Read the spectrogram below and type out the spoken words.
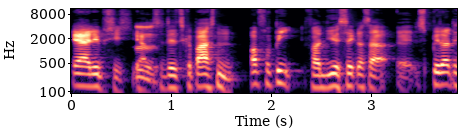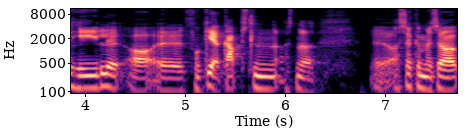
Ja, lige præcis. Ja. Mm. Så det skal bare sådan op forbi, for lige at sikre sig, øh, spiller det hele, og øh, fungerer kapslen og sådan noget. Øh, og så kan man så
